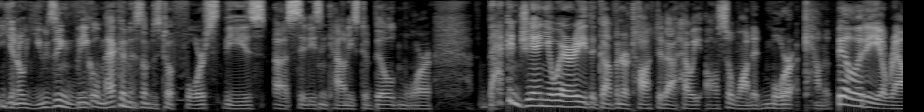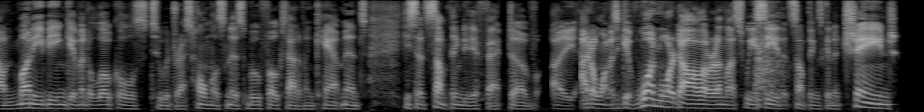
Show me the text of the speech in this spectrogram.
you know, using legal mechanisms to force these uh, cities and counties to build more. Back in January, the governor talked about how he also wanted more accountability around money being given to locals to address homelessness, move folks out of encampments. He said something to the effect of, I, I don't want us to give one more dollar unless we see that something's going to change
